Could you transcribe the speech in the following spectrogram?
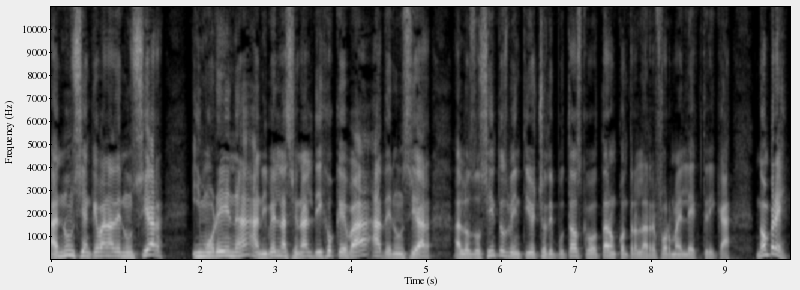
anuncian que van a denunciar. Y Morena a nivel nacional dijo que va a denunciar a los 228 diputados que votaron contra la reforma eléctrica. No, hombre,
